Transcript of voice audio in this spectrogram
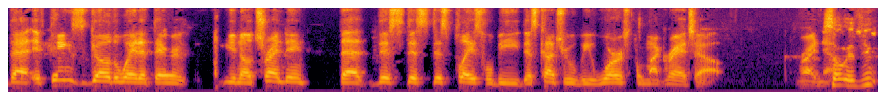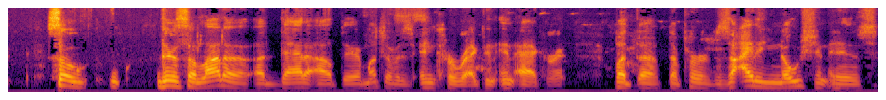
that if things go the way that they're you know trending, that this this this place will be this country will be worse for my grandchild right now. So if you so there's a lot of uh, data out there. Much of it is incorrect and inaccurate, but the the presiding notion is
